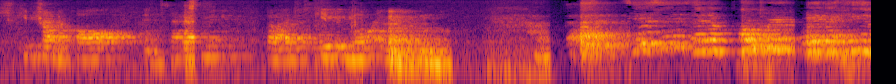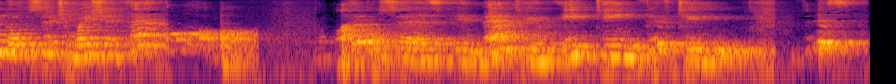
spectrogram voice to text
she keeps trying to call and text me, but I just keep ignoring it. That isn't an appropriate way to handle the situation at all. The Bible says in Matthew 18 15, this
